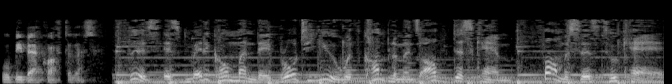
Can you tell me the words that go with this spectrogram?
We'll be back after this. This is Medical Monday brought to you with compliments of Dis-Chem, pharmacists who care.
